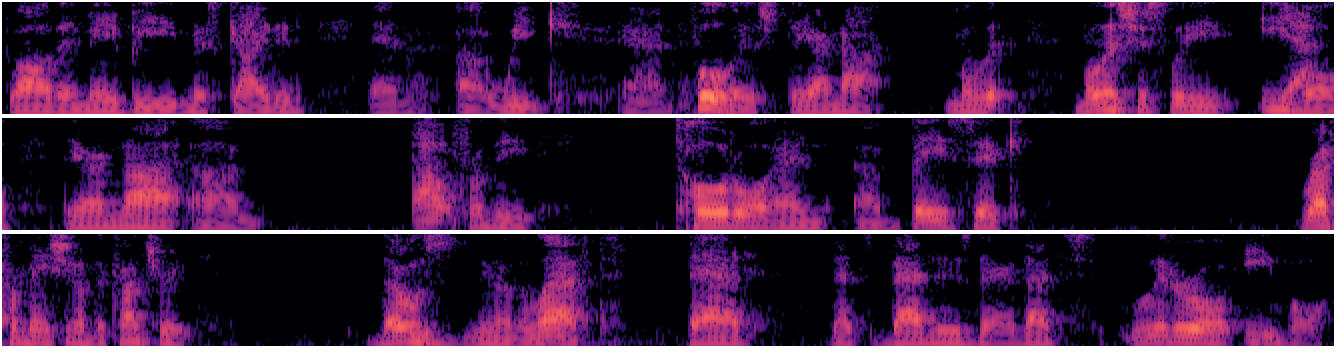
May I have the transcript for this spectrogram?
while they may be misguided and uh, weak and foolish, they are not mali- maliciously evil. They are not um, out for the total and uh, basic reformation of the country. Those, you know, the left, bad. That's bad news there. That's literal evil.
